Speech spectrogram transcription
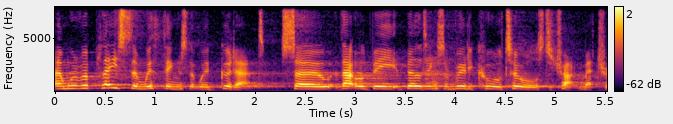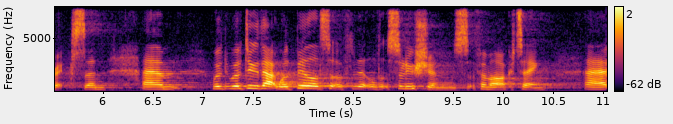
And we'll replace them with things that we're good at. So that would be building some really cool tools to track metrics and um, We'll, we'll do that. We'll build sort of little solutions for marketing uh,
